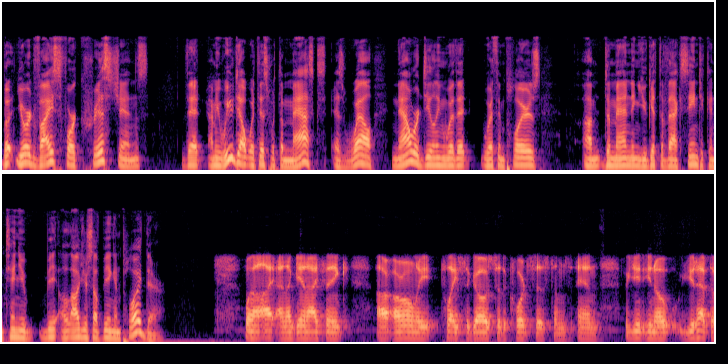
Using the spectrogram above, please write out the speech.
But your advice for Christians that I mean, we've dealt with this with the masks as well. Now we're dealing with it with employers um, demanding you get the vaccine to continue be, allow yourself being employed there. Well, I, and again, I think our, our only place to go is to the court systems, and you, you know you'd have to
